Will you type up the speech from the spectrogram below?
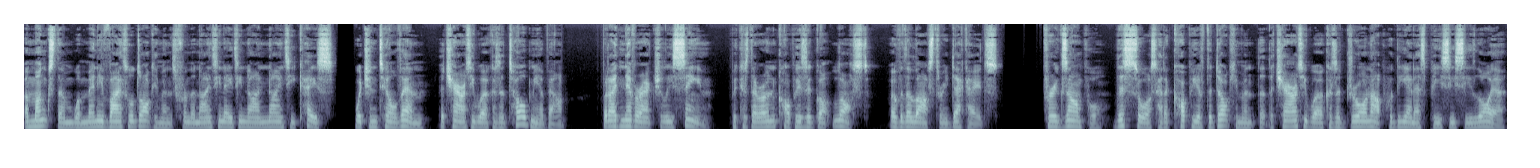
Amongst them were many vital documents from the 1989 90 case, which until then the charity workers had told me about, but I'd never actually seen because their own copies had got lost over the last three decades. For example, this source had a copy of the document that the charity workers had drawn up with the NSPCC lawyer,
